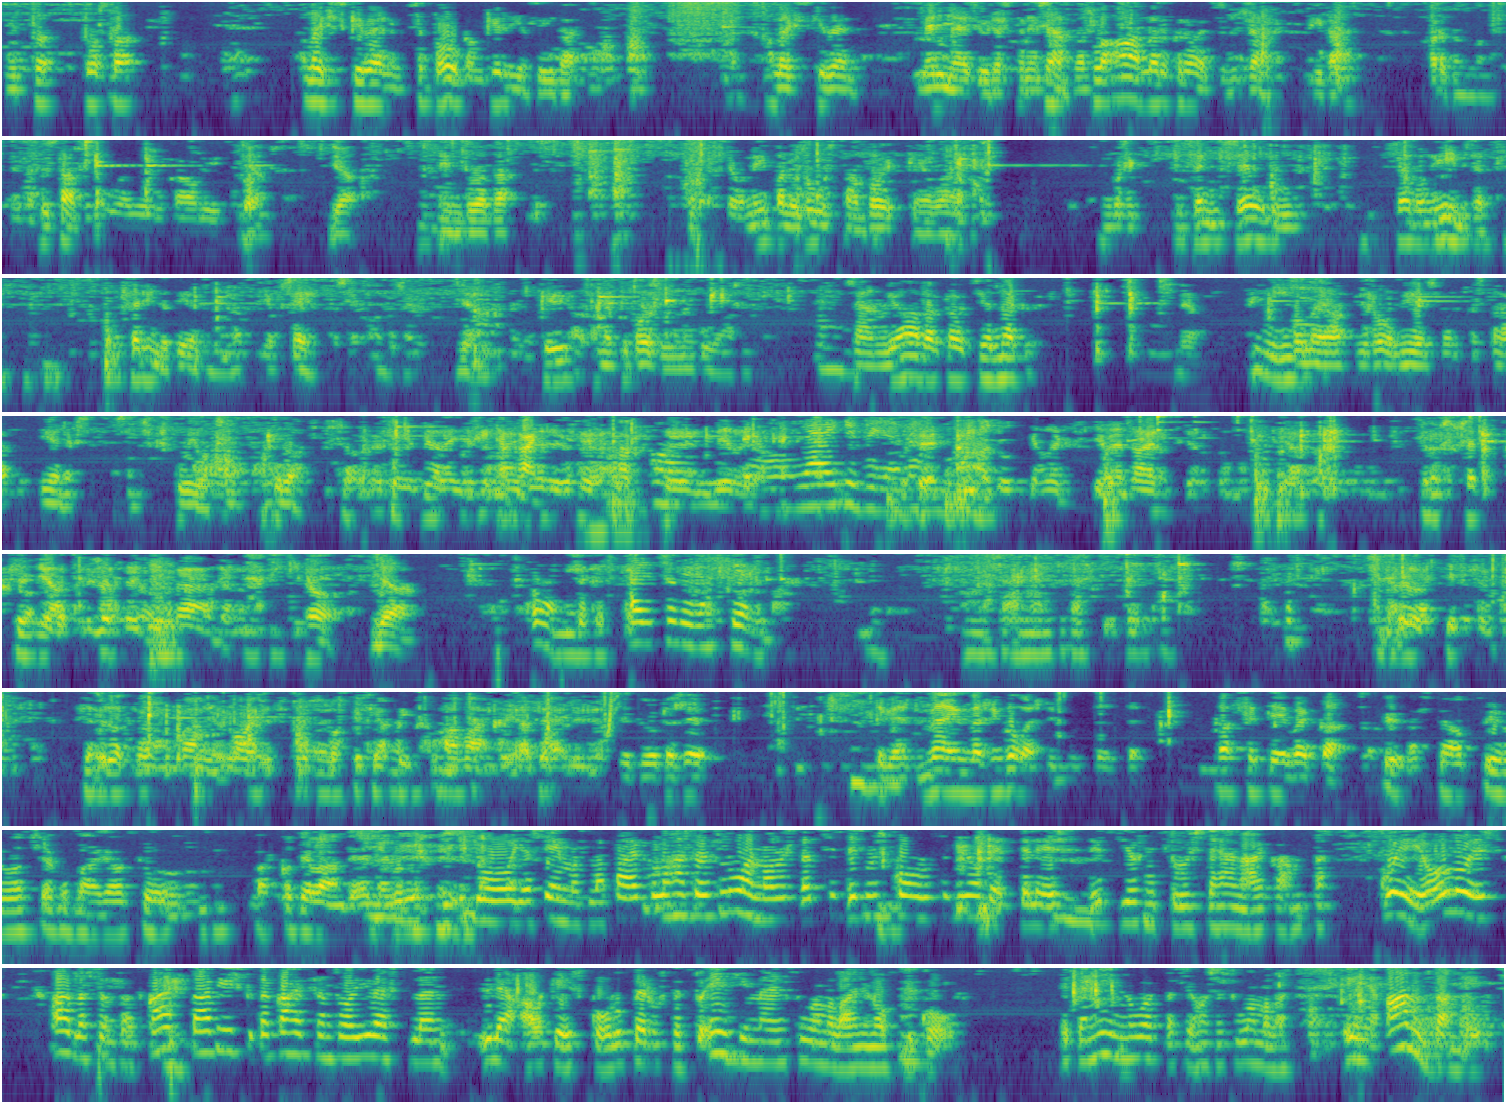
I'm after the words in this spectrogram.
Mutta tuosta Aleksis Kiven, se Poukan kirja siitä Aleksis Kiven menneisyydestä, niin sehän taisi olla Adler Kreutz, niin se niitä kartanolla. Se taas joka oli Joo. niin tuota, se on niin paljon suustaan poikkeavaa. että Onko se sen seutu se on mun ihmiset perintötietoja ja se, että se on se. Joo. Kyllä annettu toisenlainen kuva siitä. Sehän oli Aatar siellä näkyy. Joo. Komea iso mies sitä pieneksi semmoiseksi kuivaksi kuvaksi. Se oli vielä iso virja. Jäikin vielä. Se maatutkijalle kiven sairauskertomus. Ja se psykiatrilla teki päätänä. Joo. Joo. On se. Ai, se oli vielä kermaa. Mä saan näin hyvästi selvää. Ja se. Se yllättävän paljon yksityiskohtaisia pikkuhavaintoja säilynyt. Se tuota se, tekee, mä ymmärsin kovasti, mutta että katset ei vaikka katsoa. Kyllä sitä oppii ruotsia, kun vaan joutuu pakkotilanteeseen. Joo, ja semmoisella paikallahan se olisi luonnollista, että sitten esimerkiksi koulussakin opettelee, mm. että jos nyt tulisi tähän aikaan, mutta kun ei ollut edes Atlas on 1858 tuo Jyväskylän yläalkeiskoulu perustettu ensimmäinen suomalainen oppikoulu. Että niin nuorta se on se suomalainen. Ei ne antaneet.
